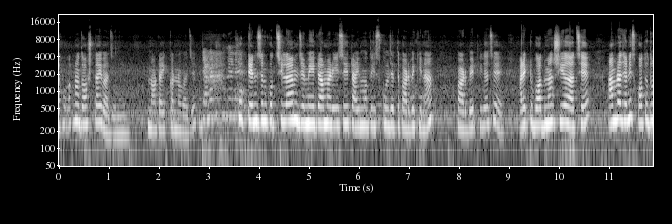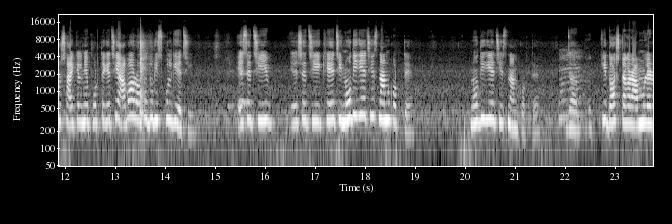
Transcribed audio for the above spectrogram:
এখন এখনও দশটাই বাজেনি নটা একান্ন বাজে। খুব টেনশন করছিলাম যে মেয়েটা আমার এসে টাইম মতো স্কুল যেতে পারবে কি না পারবে ঠিক আছে? আর একটু বদমাশিও আছে। আমরা জানিস কত দূর সাইকেল নিয়ে পড়তে গেছি আবার অত দূর স্কুল গিয়েছি। এসেছি এসেছি খেয়েছি নদী গিয়েছি স্নান করতে। নদী গিয়েছি স্নান করতে। যা কি দশ টাকার আমুলের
